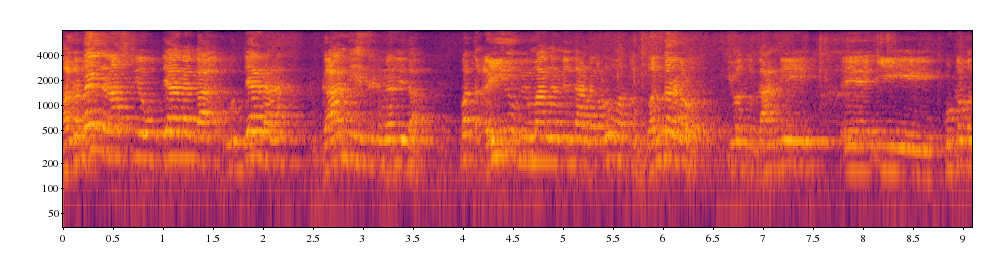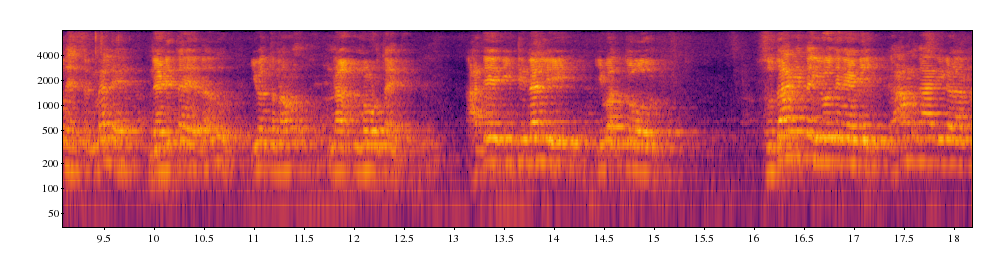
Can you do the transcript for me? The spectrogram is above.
ಹದಿನೈದು ರಾಷ್ಟ್ರೀಯ ಉದ್ಯಾನ ಉದ್ಯಾನ ಗಾಂಧಿ ಹೆಸರಿನಲ್ಲಿದೆ ಮತ್ತು ಐದು ವಿಮಾನ ನಿಲ್ದಾಣಗಳು ಮತ್ತು ಬಂದರುಗಳು. ಇವತ್ತು ಗಾಂಧಿ ಈ ಕುಟುಂಬದ ಹೆಸರ ಮೇಲೆ ನಡೀತಾ ಇರೋದು ಇವತ್ತು ನಾವು ನೋಡ್ತಾ ಇದ್ದೀವಿ. ಅದೇ ನಿಟ್ಟಿನಲ್ಲಿ ಇವತ್ತು ಸುಧಾರಿತ ಯೋಜನೆಯಡಿ ಕಾಮಗಾರಿಗಳನ್ನ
